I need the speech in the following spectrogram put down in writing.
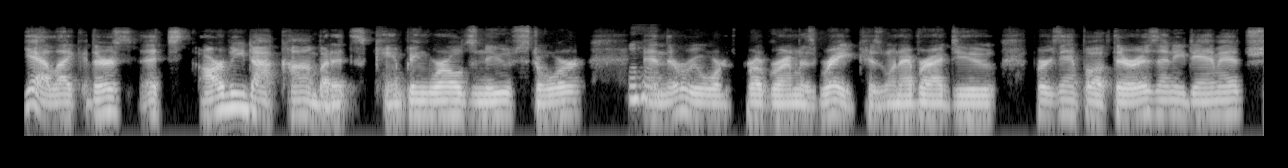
Yeah, like there's it's RV.com, but it's Camping World's new store, Mhm. and their rewards program is great because whenever I do, for example, if there is any damage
